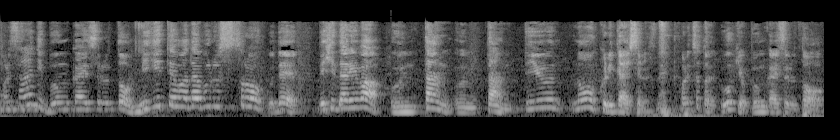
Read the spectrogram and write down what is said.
これさらに分解すると右手はダブルストロークでで左はうんたんうんたんっていうのを繰り返してるんですね。これちょっと動きを分解すると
